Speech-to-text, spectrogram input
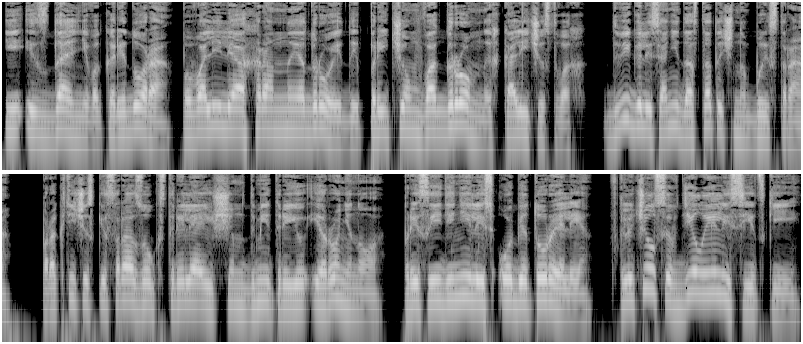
и из дальнего коридора повалили охранные дроиды, причем в огромных количествах. Двигались они достаточно быстро. Практически сразу к стреляющим Дмитрию и Ронину присоединились обе турели. Включился в дело и Лисицкий.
